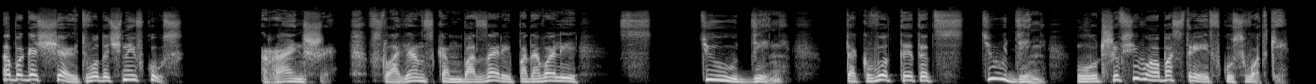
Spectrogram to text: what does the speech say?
обогащают водочный вкус. Раньше в славянском базаре подавали стюдень. Так вот этот стюдень лучше всего обостряет вкус водки.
